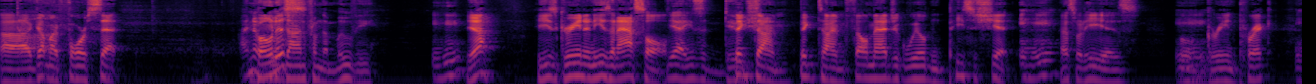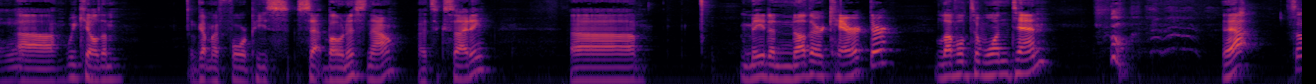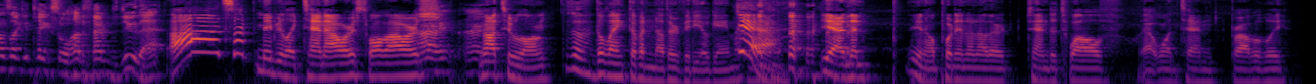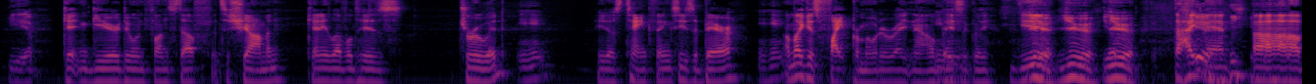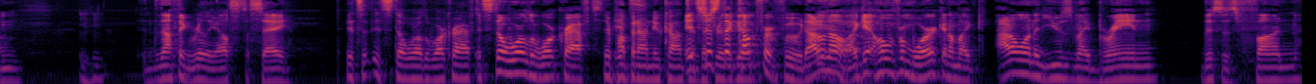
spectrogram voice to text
Uh, I got my four set. I know Bonus? Gul'dan from the movie. Yeah, he's green and he's an asshole. Yeah, he's a douche. big time, big time. Fel magic wielding piece of shit. That's what he is. Little green prick. Uh, we killed him. I got my four piece set bonus now. That's exciting. Uh, made another character, leveled to one ten. yeah. Sounds like it takes a lot of time to do that. Ah, it's uh, maybe like ten hours, twelve hours. All right, all right. Not too long. The, the length of another video game. Yeah, yeah, and then you know put in another ten to twelve at one ten probably. Yep. Getting gear, doing fun stuff. It's a shaman. Kenny leveled his druid. Mm-hmm. He does tank things. He's a bear. I'm like his fight promoter right now, basically. Yeah. yeah, yeah. The hype man. Um, nothing really else to say. It's it's still World of Warcraft. It's still World of Warcraft. They're pumping It's- out new content It's just really the good. comfort food. I don't know. I get home from work and I'm like, I don't want to use my brain. This is fun.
